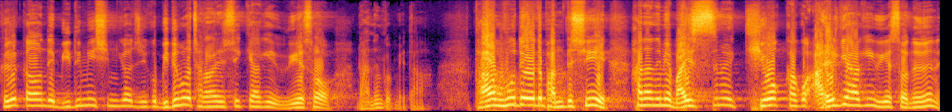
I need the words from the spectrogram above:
그들 가운데 믿음이 심겨지고 믿음으로 자라날 수 있게 하기 위해서라는 겁니다. 다음 후대에도 반드시 하나님의 말씀을 기억하고 알게 하기 위해서는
